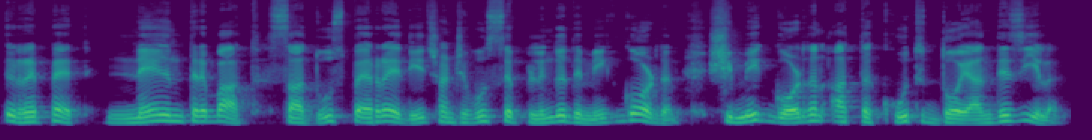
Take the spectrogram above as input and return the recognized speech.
Repet, neîntrebat, s-a dus pe Reddit și a început să se plângă de Mick Gordon. Și Mick Gordon a tăcut 2 ani de zile.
